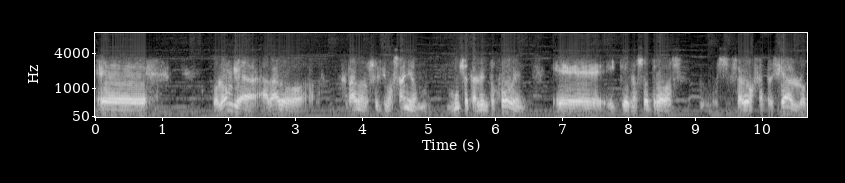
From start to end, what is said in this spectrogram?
Eh, Colombia ha dado ha dado en los últimos años mucho talento joven eh, y que nosotros sabemos apreciarlo.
